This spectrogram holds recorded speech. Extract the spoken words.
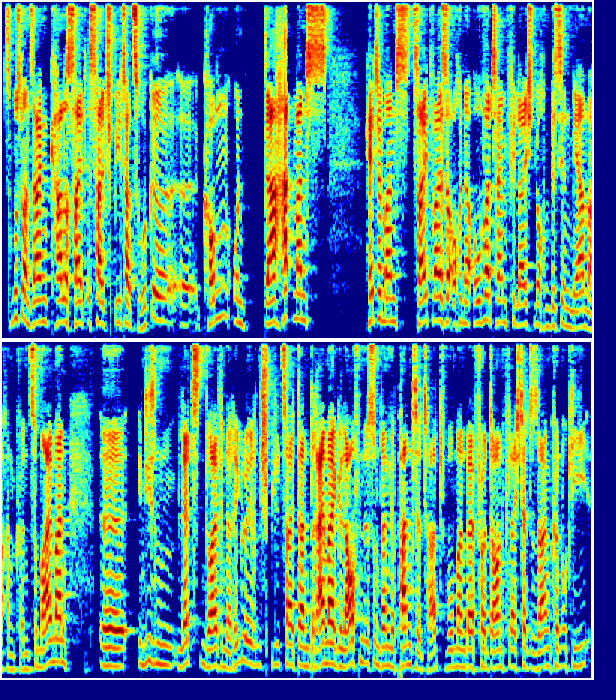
Jetzt muss man sagen, Carlos Hyde ist halt später zurückgekommen und da hat man es hätte man es zeitweise auch in der Overtime vielleicht noch ein bisschen mehr machen können. Zumal man äh, in diesem letzten Drive in der regulären Spielzeit dann dreimal gelaufen ist und dann gepantet hat, wo man bei Third Down vielleicht hätte sagen können, okay,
